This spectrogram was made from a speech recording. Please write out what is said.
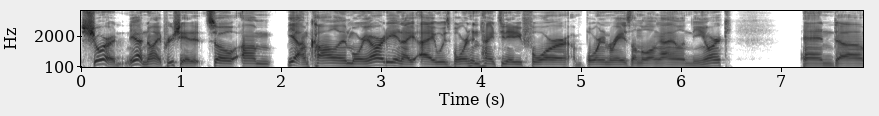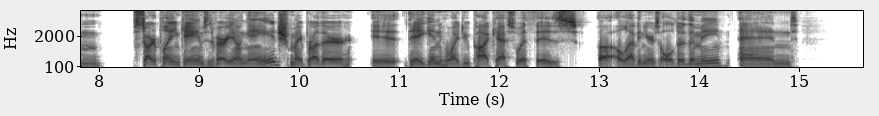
Sure. Yeah, no, I appreciate it. So, um, yeah, I'm Colin Moriarty, and I, I was born in 1984. I'm born and raised on Long Island, New York, and um, started playing games at a very young age. My brother is, Dagan, who I do podcasts with, is uh, 11 years older than me, and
